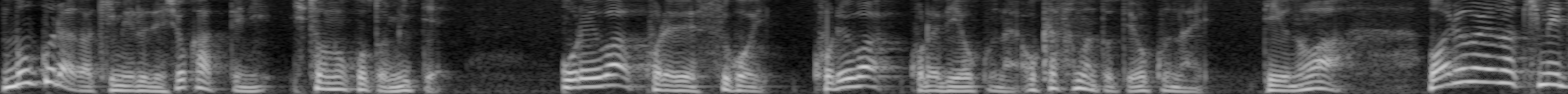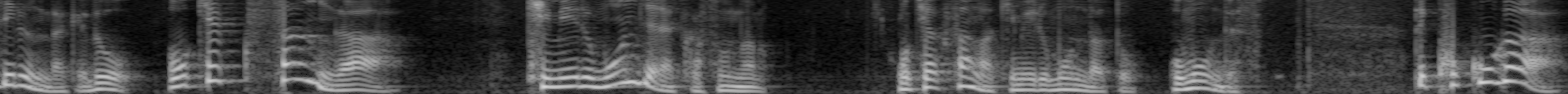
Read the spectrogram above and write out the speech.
僕らが決めるでしょ、勝手に。人のこと見て。俺はこれですごい。これはこれで良くない。お客様にとって良くないっていうのは、我々が決めてるんだけど、お客さんが決めるもんじゃないですか、そんなの。お客さんが決めるもんだと思うんです。で、ここが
